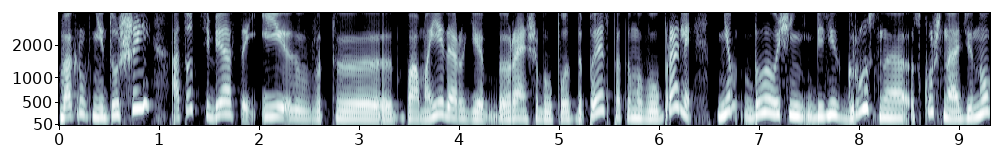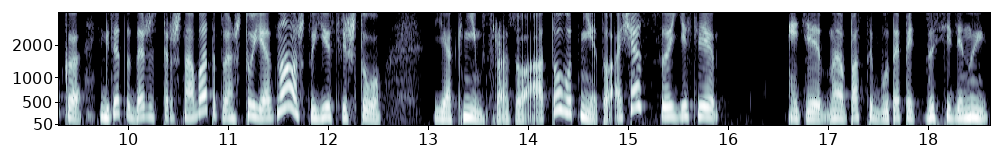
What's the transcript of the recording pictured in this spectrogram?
вокруг не души, а тут тебя... И э, вот по моей дороге раньше был пост ДПС, потом его убрали. Мне было очень без них грустно, скучно, одиноко, где-то даже страшновато, потому что я знала, что если что, я к ним сразу, а то вот нету. А сейчас, если эти э, посты будут опять заселены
